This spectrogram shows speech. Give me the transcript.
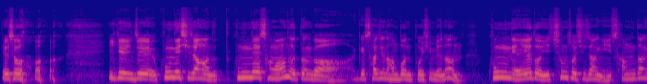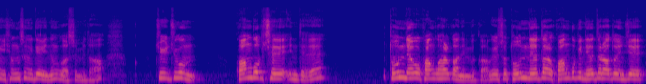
그래서 이게 이제 국내 시장은 국내 상황은 어떤가? 이렇게 사진 한번 보시면은 국내에도 이 청소 시장이 상당히 형성이 되어 있는 것 같습니다. 지- 지금 광고업체인데 돈 내고 광고할 거 아닙니까? 그래서 돈 내더라 광고비 내더라도 이제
